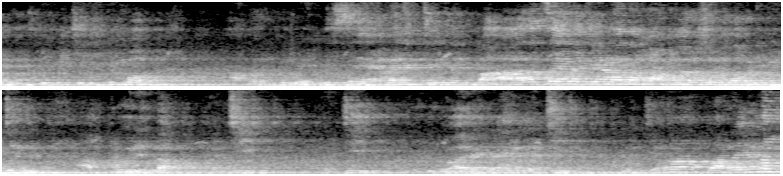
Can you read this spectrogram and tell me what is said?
അമ്മയും ജീവിച്ചിരിക്കുമ്പോൾ അവർക്ക് വേണ്ടി സേവനം ചെയ്ത് പാദസേവ ചെയ്യണമെന്ന് മുഹമ്മദ് റസൂൽ പഠിപ്പിച്ചത്. ആ പൊരുത്തം മച്ചി മച്ചി ദ്വാരക്കണേ മച്ചി ആ പറയണം.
